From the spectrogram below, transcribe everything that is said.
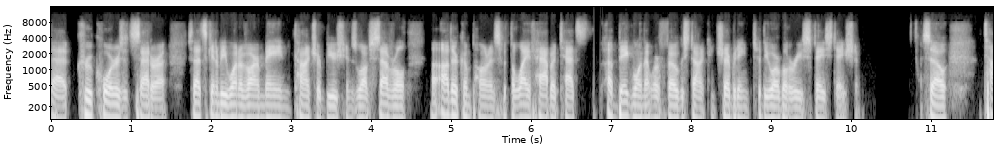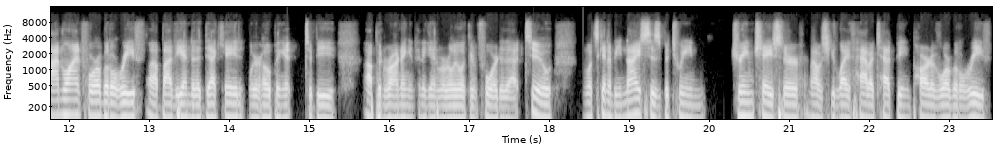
that crew quarters, et cetera. So that's going to be one of our main contributions. We'll have several uh, other components, with the life habitat's a big one that we're focused on contributing to the orbital reef space station. So, timeline for Orbital Reef uh, by the end of the decade, we're hoping it to be up and running. And again, we're really looking forward to that too. What's going to be nice is between Dream Chaser and obviously Life Habitat being part of Orbital Reef,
